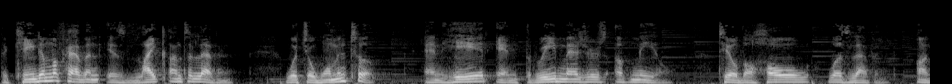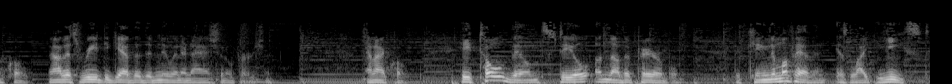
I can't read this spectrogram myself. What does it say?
The kingdom of heaven is like unto leaven, which a woman took and hid in three measures of meal, till the whole was leavened. Unquote. Now let's read together the New International Version. And I quote, He told them still another parable. The kingdom of heaven is like yeast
